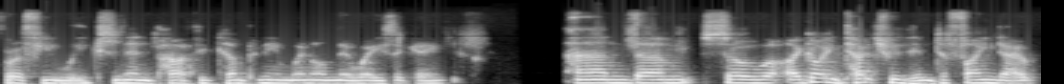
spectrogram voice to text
for a few weeks and then parted company and went on their ways again. And um, so I got in touch with him to find out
